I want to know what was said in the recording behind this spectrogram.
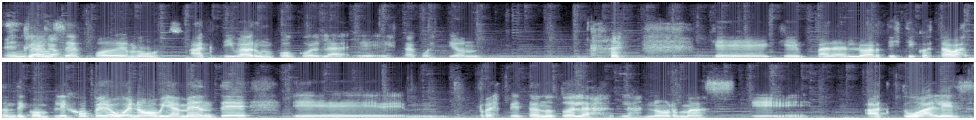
Entonces podemos activar un poco esta cuestión que, para lo artístico está bastante complejo, pero bueno, obviamente eh, respetando todas las, normas eh, actuales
